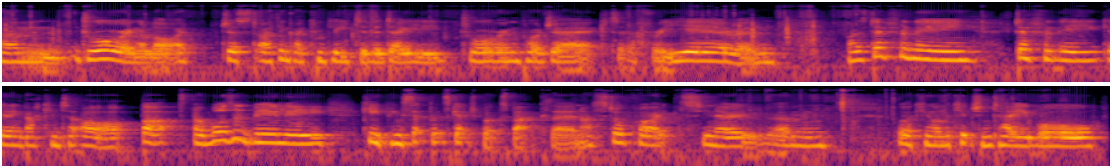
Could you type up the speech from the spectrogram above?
um, drawing a lot. I just, I think I completed a daily drawing project for a year and I was definitely, definitely getting back into art, but I wasn't really keeping separate sketchbooks back then. I was still quite, you know, um, working on the kitchen table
